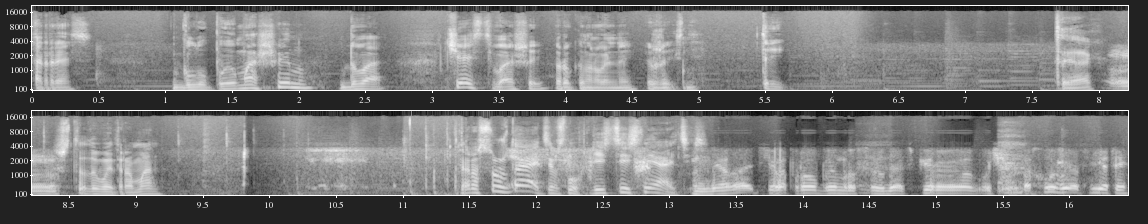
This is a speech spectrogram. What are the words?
Раз. Глупую машину. Два. Часть вашей рок-н-ролльной жизни. Три. Так, что думает Роман? Рассуждайте вслух, не стесняйтесь. Давайте попробуем рассуждать. Первый очень похожие ответы.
